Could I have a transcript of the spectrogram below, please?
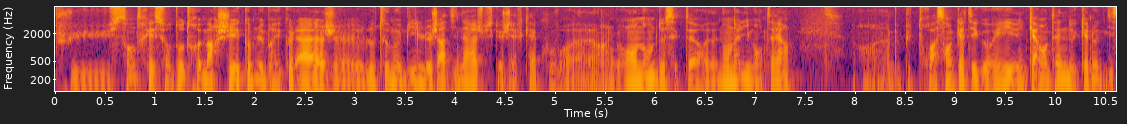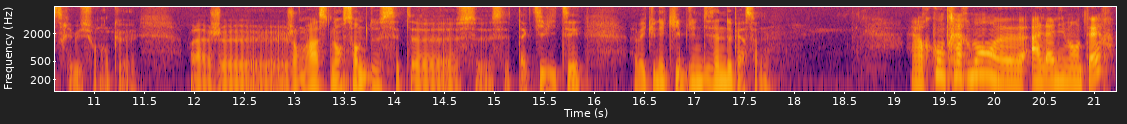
plus centrés sur d'autres marchés comme le bricolage, l'automobile, le jardinage, puisque GFK couvre un grand nombre de secteurs non alimentaires, un peu plus de 300 catégories, une quarantaine de canaux de distribution. Donc voilà, j'embrasse l'ensemble de cette, cette activité avec une équipe d'une dizaine de personnes. Alors contrairement euh, à l'alimentaire,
